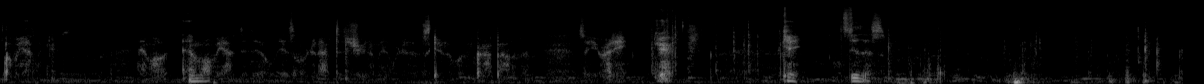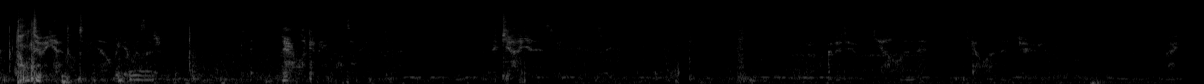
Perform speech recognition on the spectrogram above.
what we have, and what, and what we have to do is we're gonna have to shoot him, and we're gonna have to scare the living crap out of him. So you ready? Yeah. Okay, let's do this. Don't do it yet. Don't do it yet. Let me get position. There, look at me. I'll tell you what to do. I gotta get in his face. Get in his face. What I'm gonna do? Yell and then yell and then shoot him. Right?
